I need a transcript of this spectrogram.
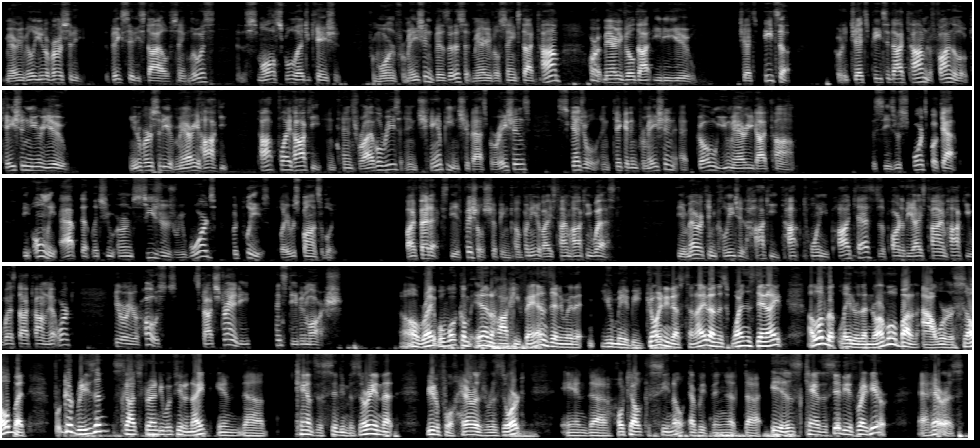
Maryville University, the big city style of St. Louis, and a small school education. For more information, visit us at maryvillesaints.com or at maryville.edu. Jets Pizza. Go to jetspizza.com to find the location near you. University of Mary Hockey. Top flight hockey, intense rivalries, and championship aspirations. Schedule and ticket information at goumary.com. The Caesars Sportsbook app, the only app that lets you earn Caesars rewards, but please play responsibly. By FedEx, the official shipping company of Ice Time Hockey West. The American Collegiate Hockey Top 20 podcast is a part of the IcetimeHockeyWest.com network. Here are your hosts, Scott Strandy and Steven Marsh. All right. Well, welcome in, hockey fans. Anyway, that you may be joining us tonight on this Wednesday night, a little bit later than normal, about an hour or so, but for good reason. Scott Strandy with you tonight in uh, Kansas City, Missouri, in that beautiful Harrah's Resort and uh, Hotel Casino. Everything that uh, is Kansas City is right here at Harrah's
